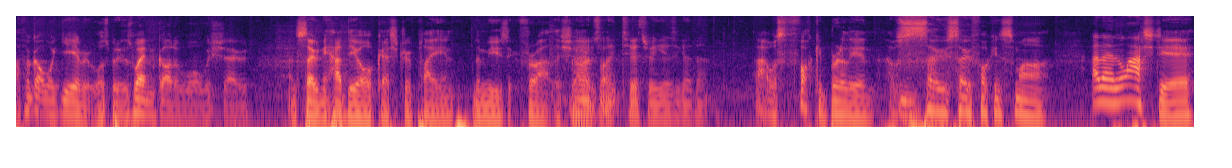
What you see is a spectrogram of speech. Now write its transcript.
I forgot what year it was, but it was when God of War was showed, and Sony had the orchestra playing the music throughout the show. oh, it was like two or three years ago that That was fucking brilliant. That was Mm. so so fucking smart. And then last year,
